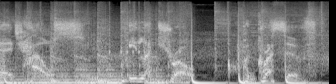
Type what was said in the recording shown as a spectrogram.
Edge house, electro, progressive.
